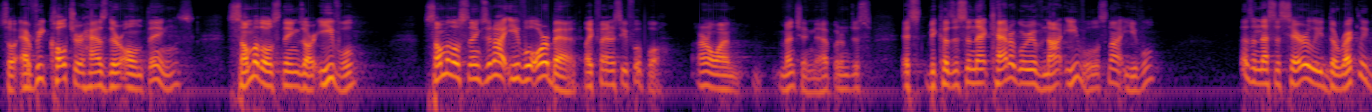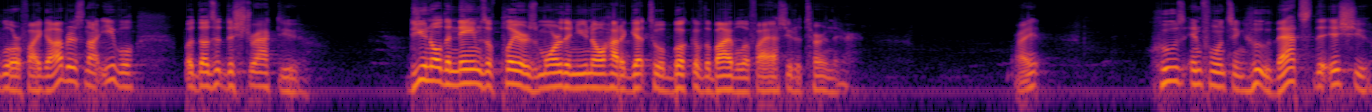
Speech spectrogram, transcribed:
So every culture has their own things. Some of those things are evil. Some of those things are not evil or bad, like fantasy football. I don't know why I'm mentioning that, but I'm just it's because it's in that category of not evil. It's not evil. It doesn't necessarily directly glorify God, but it's not evil. But does it distract you? Do you know the names of players more than you know how to get to a book of the Bible if I ask you to turn there? Right? Who's influencing who? That's the issue.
